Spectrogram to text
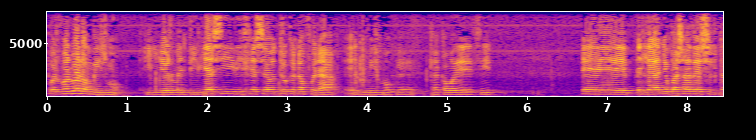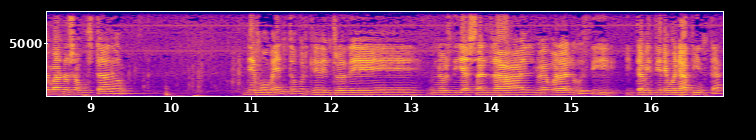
Pues vuelvo a lo mismo. Y os mentiría si dijese otro que no fuera el mismo que, que acabo de decir. Eh, el del año pasado es el que más nos ha gustado, de momento, porque dentro de unos días saldrá el nuevo a la luz y, y también tiene buena pinta.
